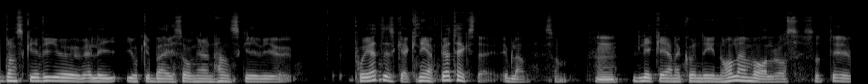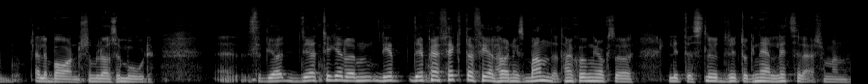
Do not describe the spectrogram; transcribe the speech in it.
de, skriver ju, eller Jocke Berg-sångaren, han skriver ju poetiska, knepiga texter ibland. Som Mm. lika gärna kunde innehålla en valross. Så att det, eller barn som löser mord. Eh, Så att jag, jag tycker de, det, det är perfekta felhörningsbandet. Han sjunger också lite sluddrigt och gnälligt sådär. Som man,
